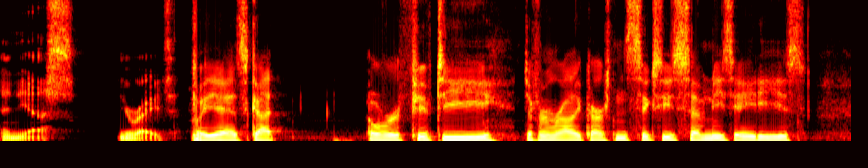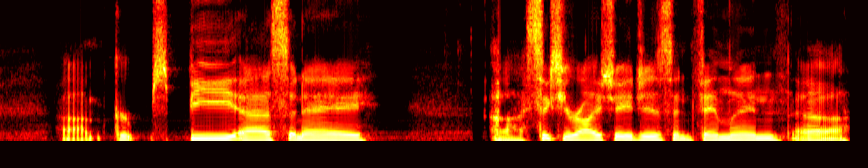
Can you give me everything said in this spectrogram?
and yes, you're right. But yeah, it's got over 50 different rally cars from the 60s, 70s, 80s. Um, groups B, S, and A. Uh, 60 rally stages in Finland, uh,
